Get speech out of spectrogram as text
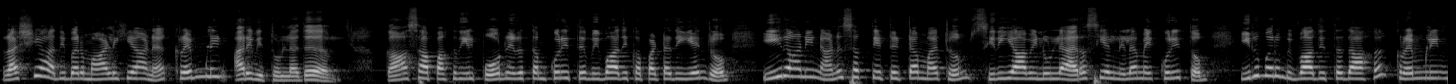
ரஷ்ய அதிபர் மாளிகையான கிரெம்ளின் அறிவித்துள்ளது. காசா பகுதியில் போர் நிறுத்தம் குறித்து விவாதிக்கப்பட்டது என்றும் ஈரானின் அணுசக்தி திட்டம் மற்றும் சிரியாவில் உள்ள அரசியல் நிலைமை குறித்தும் இருவரும் விவாதித்ததாக கிரெம்ளின்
